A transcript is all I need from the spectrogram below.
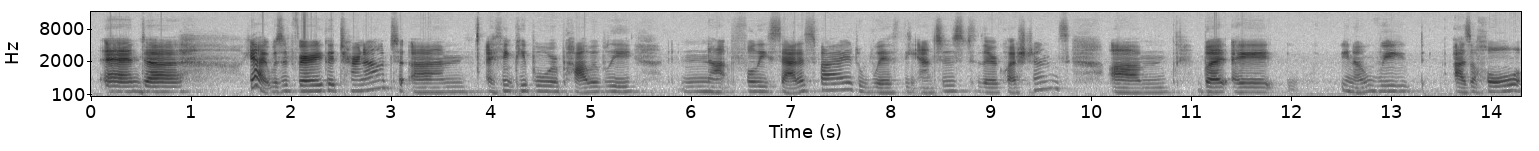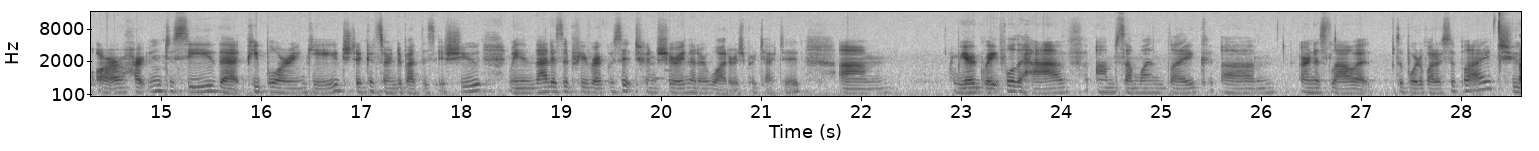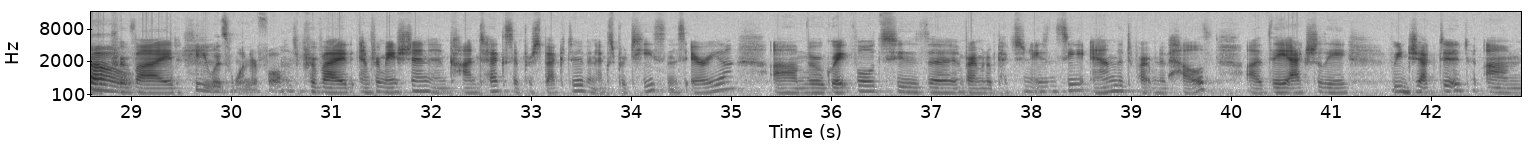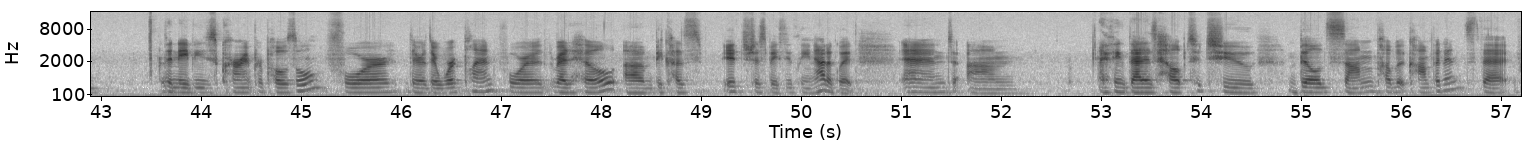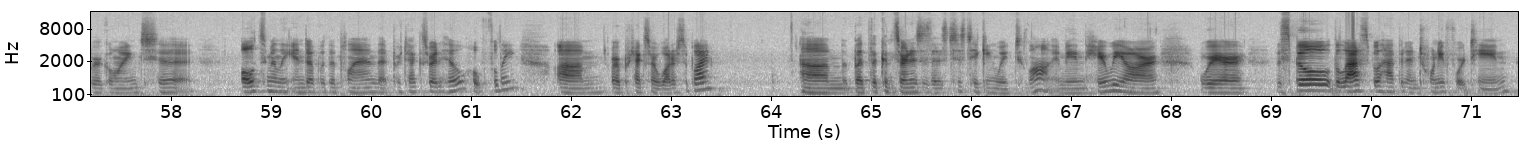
and. Uh, yeah, it was a very good turnout. Um, I think people were probably not fully satisfied with the answers to their questions, um, but I, you know, we as a whole are heartened to see that people are engaged and concerned about this issue. I mean, that is a prerequisite to ensuring that our water is protected. Um, we are grateful to have um, someone like um, Ernest Lau at the Board of Water Supply to Oh. provide He was wonderful. to provide information and context and perspective and expertise in this area. Um, we were grateful to the Environmental Protection Agency and the Department of Health. Uh, they actually rejected um, the Navy's current proposal for their, their work plan for Red Hill um, because it's just basically inadequate. And um, I think that has helped to build some public confidence that we're going to ultimately end up with a plan that protects Red Hill, hopefully, um, or protects our water supply. Um, but the concern is, is that it's just taking way too long. I mean, here we are, where the spill, the last spill happened in 2014.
